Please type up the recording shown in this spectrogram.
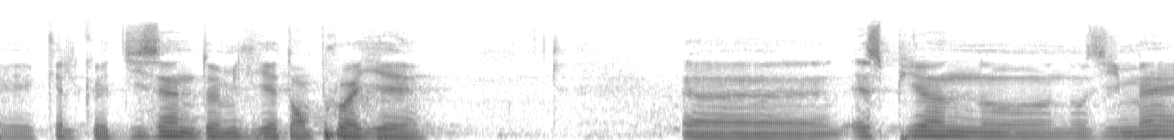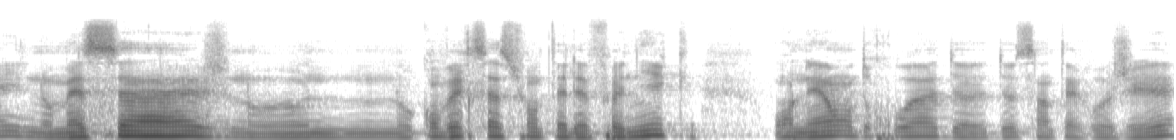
et quelques dizaines de milliers d'employés, euh, espionne nos, emails, nos messages, nos, conversations téléphoniques, on est en droit de s'interroger.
